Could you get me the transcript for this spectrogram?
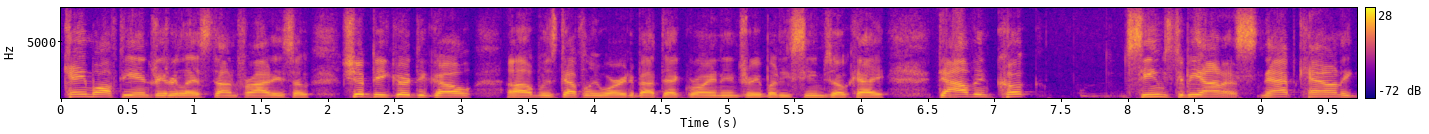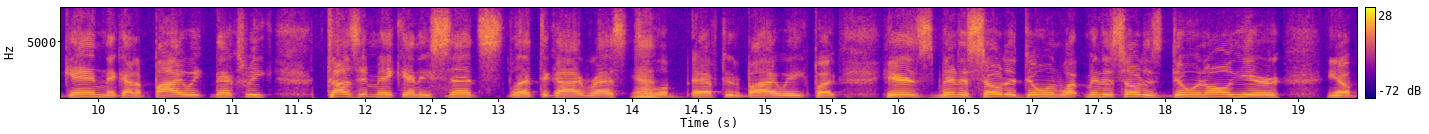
Came off the injury list on Friday, so should be good to go. Uh, was definitely worried about that groin injury, but he seems okay. Dalvin Cook seems to be on a snap count again. They got a bye week next week. Doesn't make any sense. Let the guy rest Yeah. till after the bye week. But here's Minnesota doing what Minnesota's doing all year. You know,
